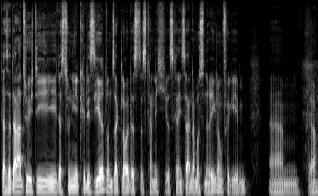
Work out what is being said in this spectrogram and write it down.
dass er dann natürlich die, das Turnier kritisiert und sagt, Leute, das, das, kann nicht, das kann nicht sein, da muss es eine Regelung für geben. Ähm, ja.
